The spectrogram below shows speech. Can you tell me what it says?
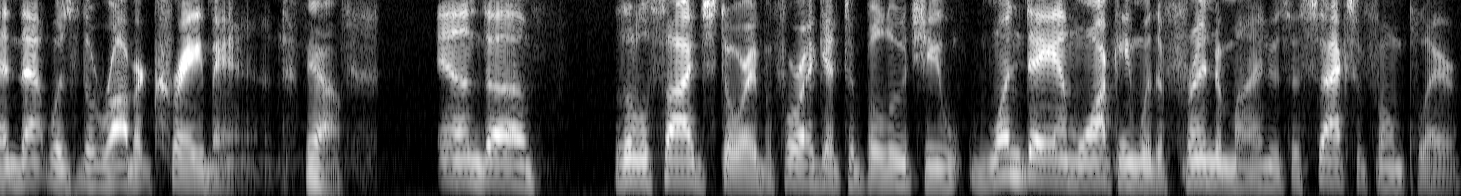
and that was the Robert Cray Band. Yeah. And uh, little side story before I get to Belushi. One day I'm walking with a friend of mine who's a saxophone player,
